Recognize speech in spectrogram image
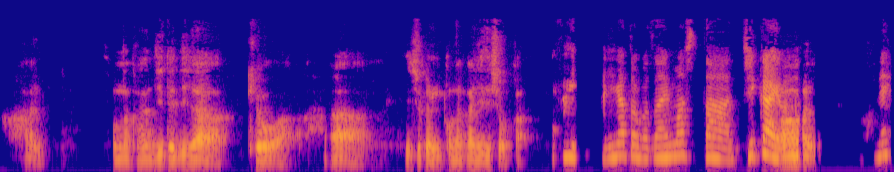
はい。そんな感じで、じゃあ、今日は、あ編集会議こんな感じでしょうか。はい。ありがとうございました。次回は、はいね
